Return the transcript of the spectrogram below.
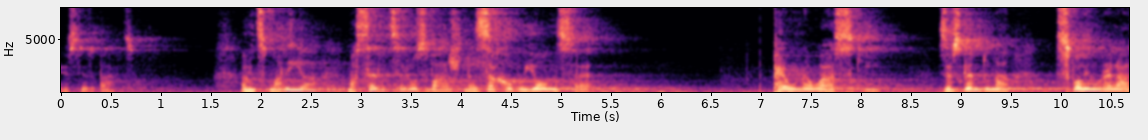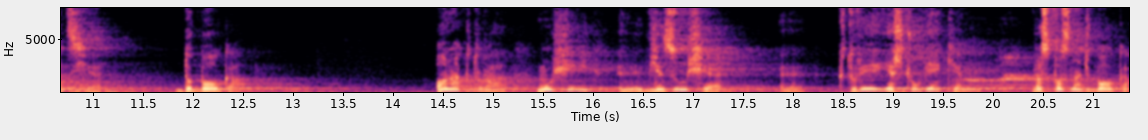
jest nie za bardzo. A więc Maryja ma serce rozważne, zachowujące, pełne łaski ze względu na swoją relację do Boga. Ona, która musi y, w Jezusie, y, który jest człowiekiem, rozpoznać Boga,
